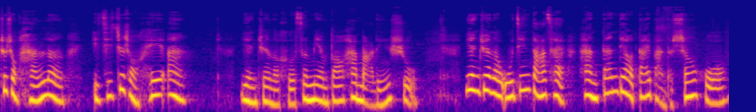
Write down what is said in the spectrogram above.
这种寒冷，以及这种黑暗，厌倦了褐色面包和马铃薯，厌倦了无精打采和单调呆板的生活。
